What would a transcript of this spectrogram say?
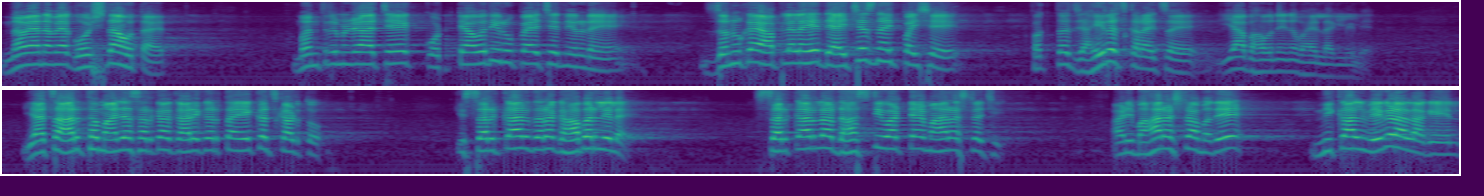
नव्या नव्या घोषणा होत आहेत मंत्रिमंडळाचे कोट्यावधी रुपयाचे निर्णय जणू काय आपल्याला हे द्यायचेच नाहीत पैसे फक्त जाहीरच करायचंय या भावनेनं व्हायला लागलेले आहे. याचा अर्थ माझ्यासारखा कार्यकर्ता एकच काढतो की सरकार जरा घाबरलेलं आहे. सरकारला धास्ती वाटते महाराष्ट्राची. आणि महाराष्ट्रामध्ये निकाल वेगळा लागेल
